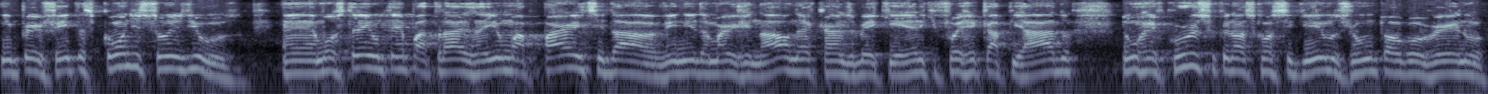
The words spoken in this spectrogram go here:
em perfeitas condições de uso. É, mostrei um tempo atrás aí uma parte da Avenida Marginal, né, Carlos Bequieri, que foi recapeado, um recurso que nós conseguimos junto ao governo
